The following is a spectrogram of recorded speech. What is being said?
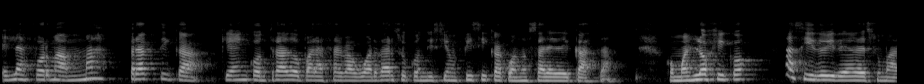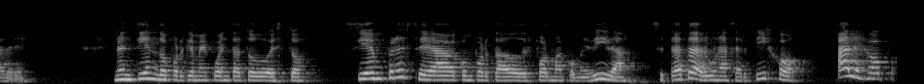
Es la forma más práctica que ha encontrado para salvaguardar su condición física cuando sale de casa. Como es lógico, ha sido idea de su madre. No entiendo por qué me cuenta todo esto siempre se ha comportado de forma comedida. ¿Se trata de algún acertijo? ¡Alejop!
